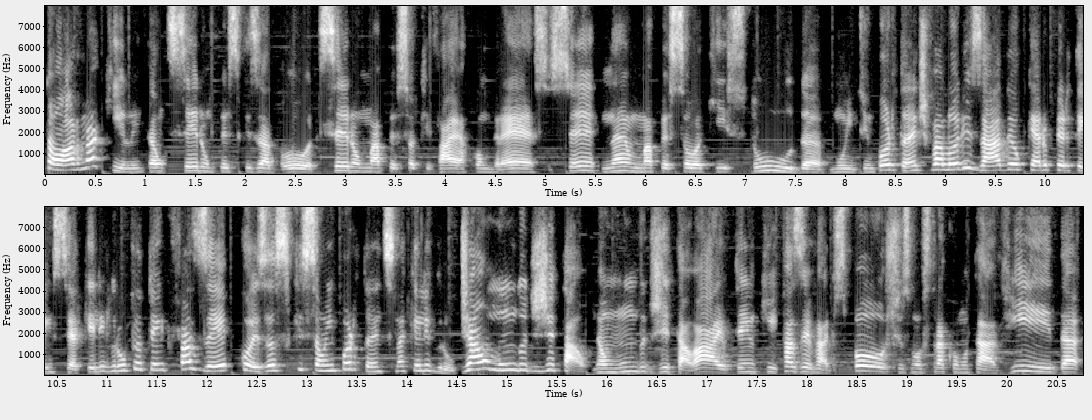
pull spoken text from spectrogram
torna aquilo. Então, ser um pesquisador, ser uma pessoa que vai a congresso, ser né, uma pessoa que estuda, muito importante, valorizado. Eu quero pertencer àquele grupo, eu tenho que fazer coisas que são importantes naquele grupo. Já o mundo digital, né? O mundo digital, ah, eu tenho que fazer vários posts, mostrar como está a vida,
